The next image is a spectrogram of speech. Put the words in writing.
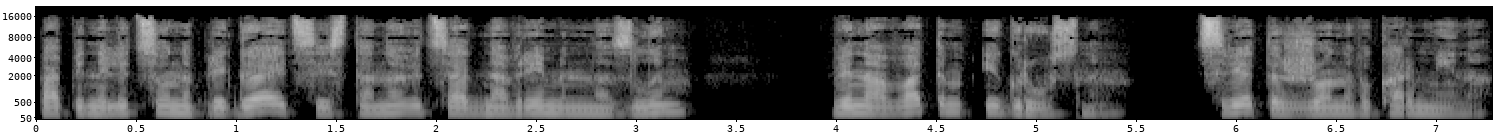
Папино лицо напрягается и становится одновременно злым, виноватым и грустным, цвета жжёного кармина.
